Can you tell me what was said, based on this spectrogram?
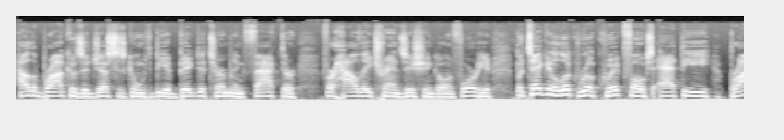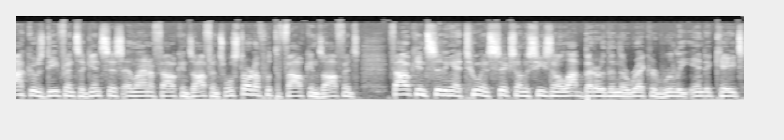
how the Broncos adjust is going to be a big determining factor for how they transition going forward here. But taking a look real quick, folks, at the Broncos defense against this Atlanta Falcons offense, we'll start off with the Falcons offense. Falcons sitting at 2 and 6 on the season, a lot better than their record really indicates.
